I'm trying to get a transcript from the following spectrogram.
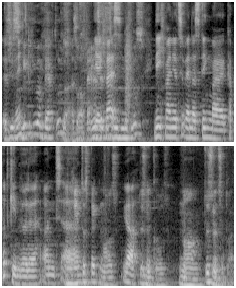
Es ist Nicht? wirklich über den Berg drüber. Also auf der einen Ja, ich Seite weiß. ist unten der Fluss, Nee, ich meine jetzt, wenn das Ding mal kaputt gehen würde und dann äh, rennt das Becken aus. ja, Das ist nicht groß. Nein, das ist nicht so tragisch.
